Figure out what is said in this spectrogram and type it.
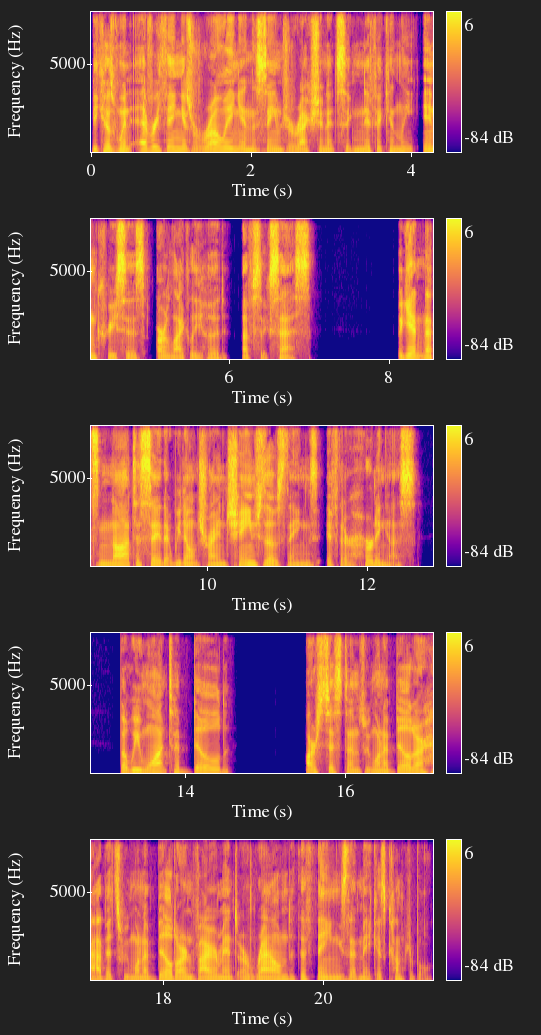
Because when everything is rowing in the same direction, it significantly increases our likelihood of success. Again, that's not to say that we don't try and change those things if they're hurting us, but we want to build our systems, we want to build our habits, we want to build our environment around the things that make us comfortable.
